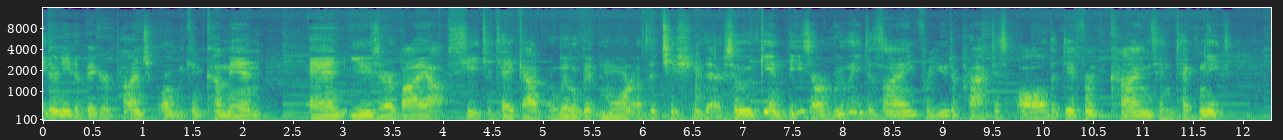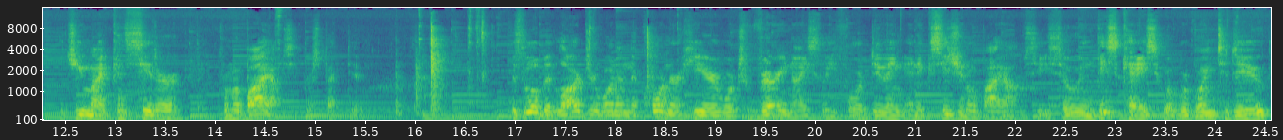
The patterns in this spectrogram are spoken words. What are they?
either need a bigger punch or we can come in and use our biopsy to take out a little bit more of the tissue there. So again, these are really designed for you to practice all the different kinds and techniques that you might consider from a biopsy perspective. This little bit larger one in the corner here works very nicely for doing an excisional biopsy. So in this case, what we're going to do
